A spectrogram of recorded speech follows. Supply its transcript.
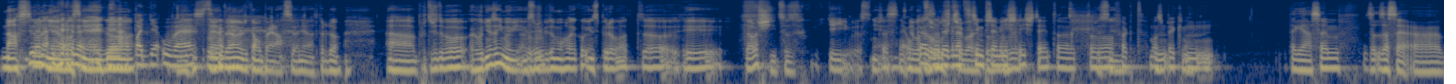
násilně ne, vlastně. Ne, jako, nenápadně uvést. ne, to já říkám úplně násilně, natvrdo. A, protože to bylo hodně zajímavé a myslím, mm-hmm. že by to mohlo jako inspirovat uh, i další, co chtějí vlastně. Přesně, nebo ukázat, jak nad tím jako, přemýšlíš ty, to, to bylo fakt moc pěkný. Mm, tak já jsem z- zase uh,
